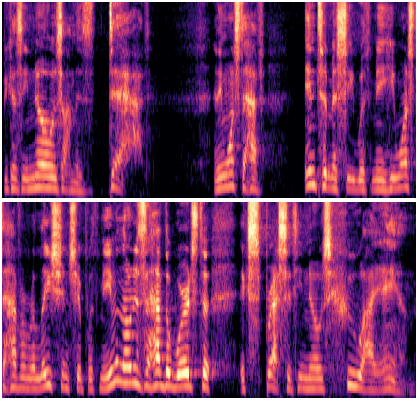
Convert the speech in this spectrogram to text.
because he knows I'm his dad. And he wants to have intimacy with me. He wants to have a relationship with me. Even though he doesn't have the words to express it, he knows who I am.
